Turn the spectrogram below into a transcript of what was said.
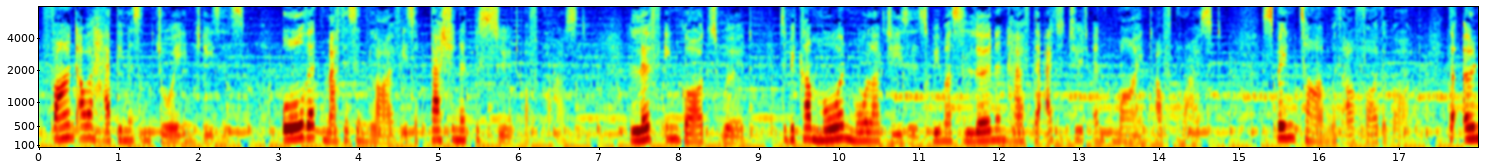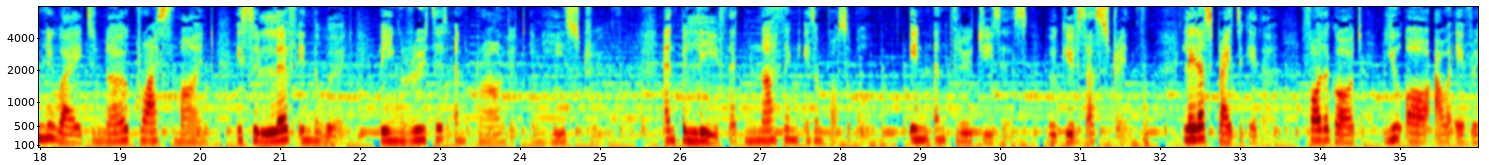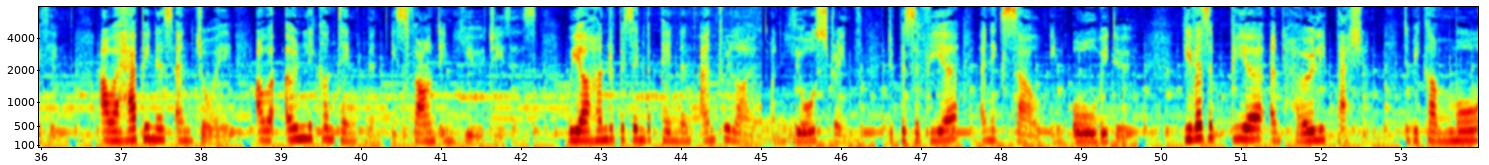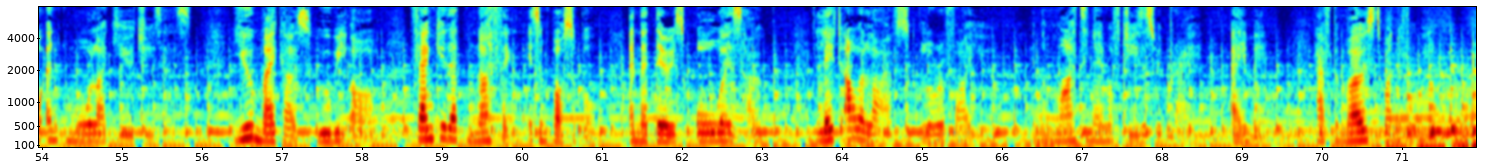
Find our happiness and joy in Jesus all that matters in life is a passionate pursuit of Christ. Live in God's Word. To become more and more like Jesus, we must learn and have the attitude and mind of Christ. Spend time with our Father God. The only way to know Christ's mind is to live in the Word, being rooted and grounded in His truth, and believe that nothing is impossible in and through Jesus, who gives us strength. Let us pray together. Father God, you are our everything. Our happiness and joy, our only contentment is found in you, Jesus. We are 100% dependent and reliant on your strength to persevere and excel in all we do. Give us a pure and holy passion to become more and more like you, Jesus. You make us who we are. Thank you that nothing is impossible and that there is always hope. Let our lives glorify you. In the mighty name of Jesus we pray. Amen. Have the most wonderful week.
